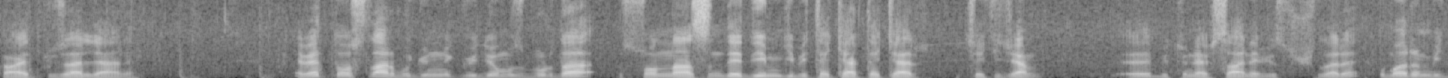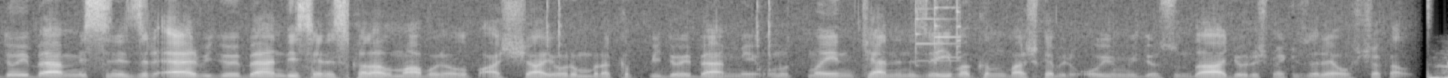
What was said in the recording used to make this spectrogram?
Gayet güzel yani. Evet dostlar bugünlük videomuz burada sonlansın dediğim gibi teker teker çekeceğim e, bütün efsanevi suçları. Umarım videoyu beğenmişsinizdir. Eğer videoyu beğendiyseniz kanalıma abone olup aşağı yorum bırakıp videoyu beğenmeyi unutmayın. Kendinize iyi bakın. Başka bir oyun videosunda görüşmek üzere. Hoşçakalın.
